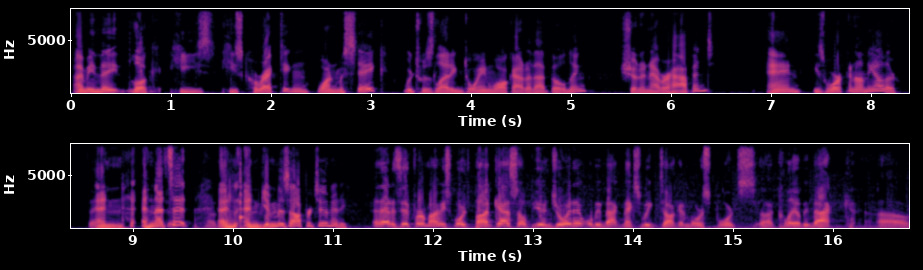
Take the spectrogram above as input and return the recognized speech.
I mean, they look. He's he's correcting one mistake, which was letting Dwyane walk out of that building. Should have never happened, and he's working on the other. Thank and you. and that's, that's it. it. That's and it. and give him his opportunity. And that is it for Miami Sports Podcast. Hope you enjoyed it. We'll be back next week talking more sports. Uh, Clay will be back. Uh,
